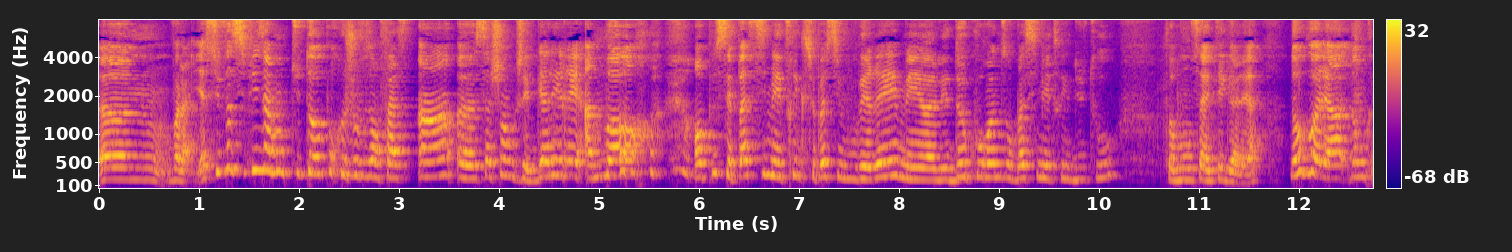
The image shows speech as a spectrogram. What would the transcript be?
Euh, voilà, il y a suffisamment de tutos pour que je vous en fasse un, sachant que j'ai galéré à mort. en plus, c'est pas symétrique, je sais pas si vous verrez, mais les deux couronnes sont pas symétriques du tout. Enfin bon, ça a été galère. Donc voilà, donc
